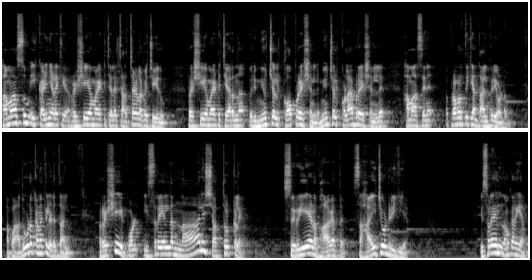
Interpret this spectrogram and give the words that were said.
ഹമാസും ഈ കഴിഞ്ഞിടയ്ക്ക് റഷ്യയുമായിട്ട് ചില ചർച്ചകളൊക്കെ ചെയ്തു. റഷ്യയുമായിട്ട് ചേർന്ന ഒരു മ്യൂച്വൽ കോപ്പറേഷനിൽ മ്യൂച്വൽ കൊളാബറേഷനിൽ ഹമാസിന് പ്രവർത്തിക്കാൻ താല്പര്യമുണ്ടെന്ന്. അപ്പോൾ അതുകൂടെ കണക്കിലെടുത്താൽ റഷ്യ ഇപ്പോൾ ഇസ്രയേലിന്റെ നാല് ശത്രുക്കളെ സിറിയയുടെ ഭാഗത്ത് സഹായിച്ചുകൊണ്ടിരിക്കുക ഇസ്രയേൽ നമുക്കറിയാം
